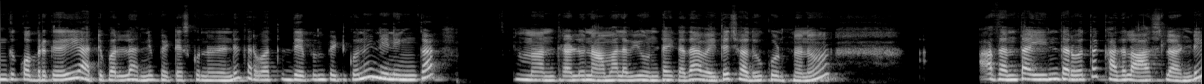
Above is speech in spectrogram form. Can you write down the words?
ఇంకా కొబ్బరికాయ అరటిపళ్ళు అన్నీ పెట్టేసుకున్నానండి. తర్వాత దీపం పెట్టుకొని నేను ఇంకా మంత్రాలు నామాలు అవి ఉంటాయి కదా అవి అయితే చదువుకుంటున్నాను. అదంతా అయిన తర్వాత కథ లాస్ట్లో అండి.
